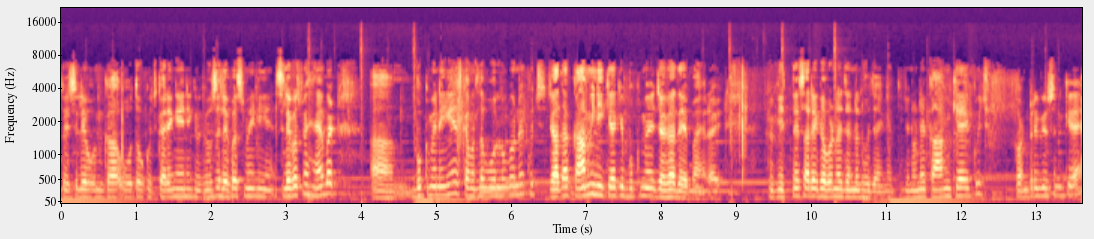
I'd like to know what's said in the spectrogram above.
तो इसलिए उनका वो तो कुछ करेंगे ही नहीं, क्योंकि वो सिलेबस में ही नहीं है। सिलेबस में है बट बुक में नहीं है। इसका मतलब वो लोगों ने कुछ ज़्यादा काम ही नहीं किया कि बुक में जगह दे पाए राइट क्योंकि इतने सारे गवर्नर जनरल हो जाएँगे। तो जिन्होंने काम किया है, कुछ कंट्रीब्यूशन किया है,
